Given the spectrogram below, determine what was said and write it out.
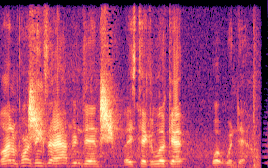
a lot of important things that happened, and let's take a look at what went down.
